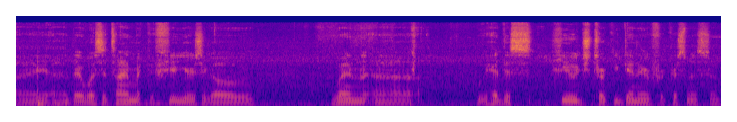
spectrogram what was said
I, uh, there was a time a few years ago when uh, we had this huge turkey dinner for Christmas, and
